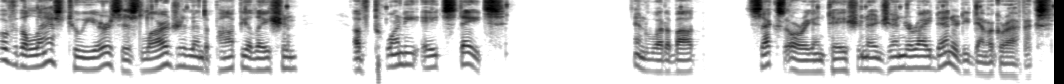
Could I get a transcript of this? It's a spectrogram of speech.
over the last two years is larger than the population of 28 states. And what about sex orientation and gender identity demographics?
